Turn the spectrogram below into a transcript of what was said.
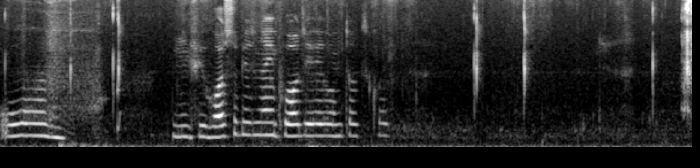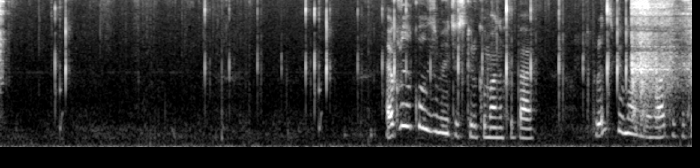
О, Ніфіга собі з падає, я вам так скажу. А як коли розумієте, скільки в мене хп? В принципі, в багато хп.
